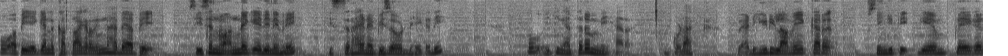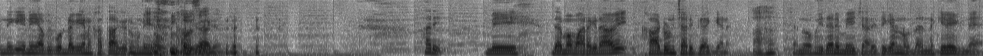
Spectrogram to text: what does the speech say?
ඕ අපි ඒ ගැන කතා කරන්න හැබැ අපේ සීසන් වන්න එක දිනෙමේ ඉස්සරහයි එපිසෝඩ් එකද ඕ ඉතින් ඇතර මේ හර ගොඩක් වැඩිහිටි ළමේ කර සිංගිති ගේම් පලේ කරන එකනේ අපි පොඩ්ඩ ගැන කතා අනිවාර්යෙන්. හරි මේ දැම මරගෙනාවේ කාටුන් චරිතයක් ගැන. චනුව හිතන මේ චරිත ගැන නොදන්න කෙනෙක් නෑ.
